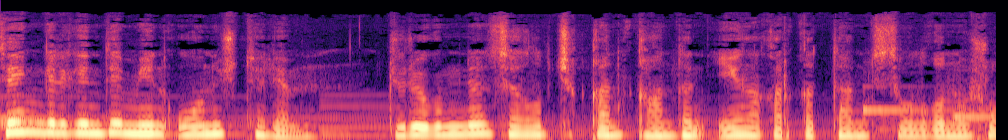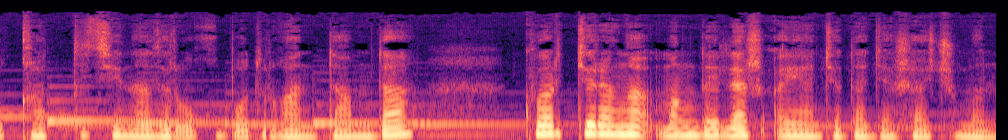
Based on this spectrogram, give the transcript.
Сен келгенде мен он үчтө элем жүрөгүмдөн сыгылып чыккан кандын эң акыркы тамчысы болгон ушул катты сен азыр окуп отурган тамда квартираңа маңдайлаш аянтчада жашачумун.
